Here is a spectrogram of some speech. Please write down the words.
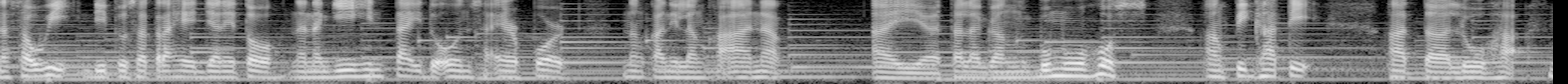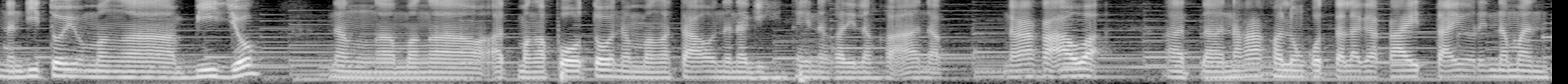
nasawi dito sa trahedya nito na naghihintay doon sa airport ng kanilang kaanak ay uh, talagang bumuhos ang pighati at uh, luha. Nandito yung mga video ng uh, mga at mga foto ng mga tao na naghihintay ng kanilang kaanak. Nakakaawa at uh, nakakalungkot talaga kahit tayo rin naman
